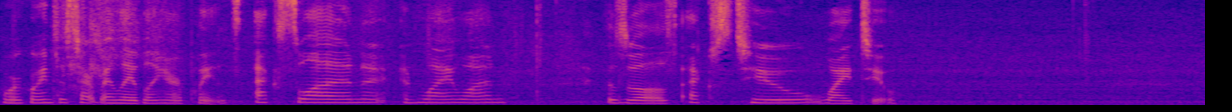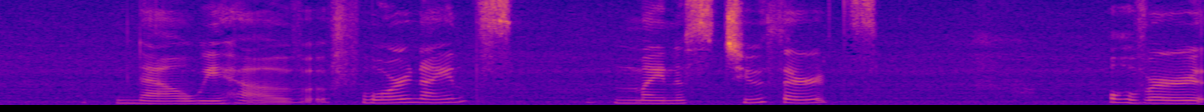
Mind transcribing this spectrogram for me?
We're going to start by labeling our points x1 and y1, as well as x2, y2. Now we have 4 ninths minus 2 thirds over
